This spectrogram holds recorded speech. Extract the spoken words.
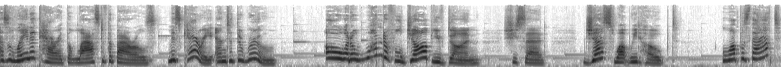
As Alaina carried the last of the barrels, Miss Carey entered the room. Oh, what a wonderful job you've done, she said. Just what we'd hoped. What was that?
